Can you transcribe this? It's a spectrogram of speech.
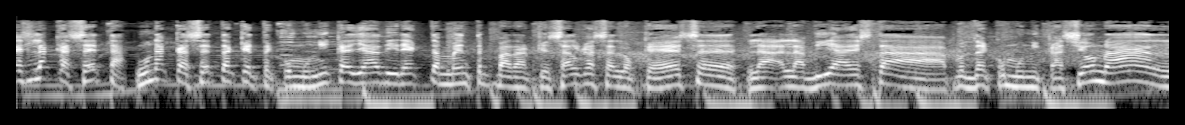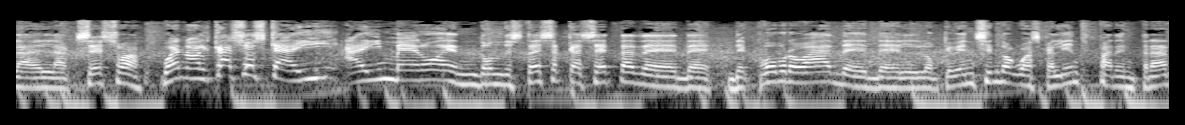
es la caseta, una caseta que te comunica ya directamente para que salgas a lo que es eh, la, la vía esta pues, de comunicación, ¿ah? La- el acceso a... Bueno, el caso es que ahí, ahí mero, en donde está esa caseta de, de, cobro A de, de lo que viene siendo Aguascalientes para entrar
